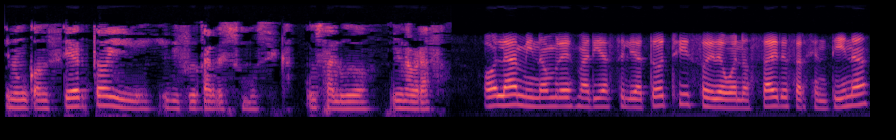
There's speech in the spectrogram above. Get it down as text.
en un concierto y, y disfrutar de su música. Un saludo y un abrazo. Hola, mi nombre es María Celia Tochi, soy de Buenos Aires, Argentina,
